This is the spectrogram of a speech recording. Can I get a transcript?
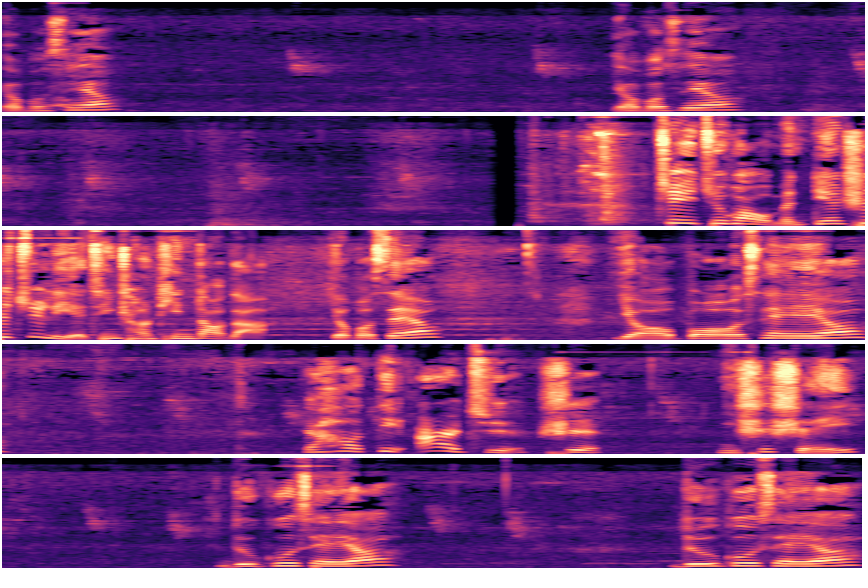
여보세 요？ 여보세 요？ 这一句话我们电视剧里也经常听到的。여보세 요？ 여보세 요？ 然后第二句是你是谁？누구세 요？ 누구세 요？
